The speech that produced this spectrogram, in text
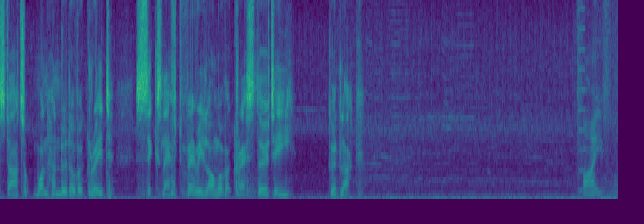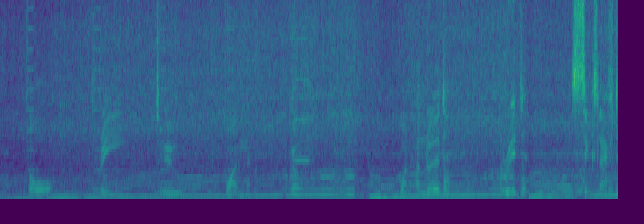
Starts 100 over grid, 6 left, very long over crest 30. Good luck. 5, 4, 3, 2, 1, go. 100, grid, 6 left,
